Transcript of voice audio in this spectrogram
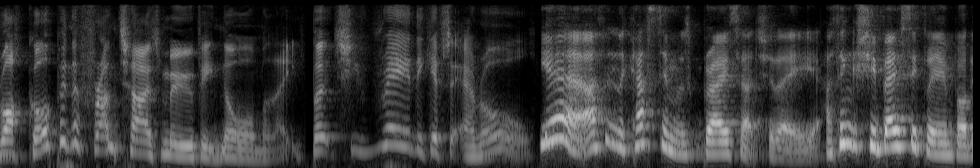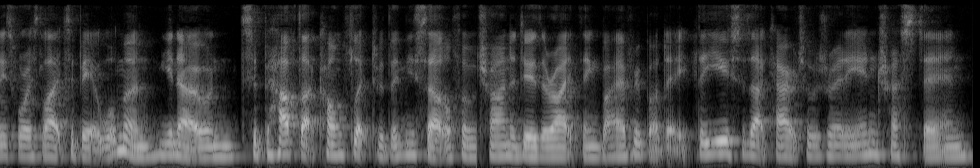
rock up in a franchise movie normally, but she really gives it her all. Yeah, I think the casting was great actually. I think she basically embodies what it's like to be a woman, you know, and to have that conflict within yourself of trying to do the right thing by everybody. The use of that character was really interesting.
